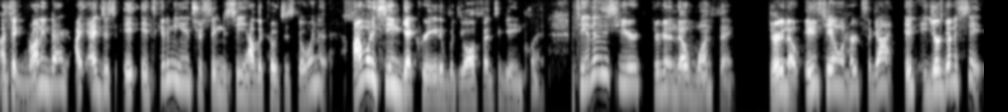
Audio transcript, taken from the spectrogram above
I think running back. I, I just it, it's going to be interesting to see how the coaches go in it. I want to see him get creative with the offensive game plan. At the end of this year, you're going to know one thing. You're going to know is Jalen Hurts the guy. It, it, you're going to see.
